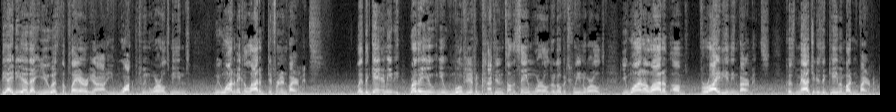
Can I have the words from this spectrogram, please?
the idea that you as the player, you know, you walk between worlds means we want to make a lot of different environments. Like the game, I mean, whether you, you move to different continents on the same world or go between worlds, you want a lot of, of variety in the environments. Because Magic is a game about environment.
